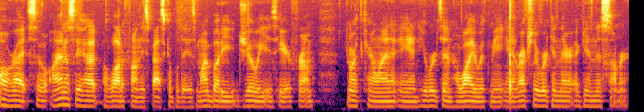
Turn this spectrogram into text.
All right, so I honestly had a lot of fun these past couple days. My buddy Joey is here from North Carolina and he worked in Hawaii with me and we're actually working there again this summer.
